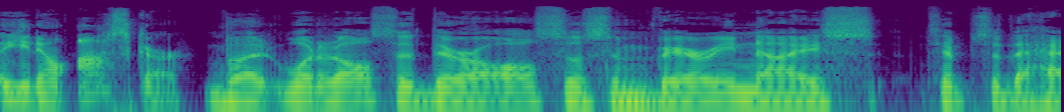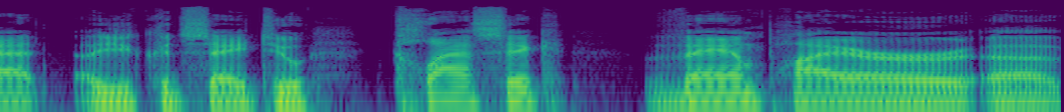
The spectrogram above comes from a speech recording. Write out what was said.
you know Oscar. But what it also there are also some very nice tips of the hat uh, you could say to classic vampire uh,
